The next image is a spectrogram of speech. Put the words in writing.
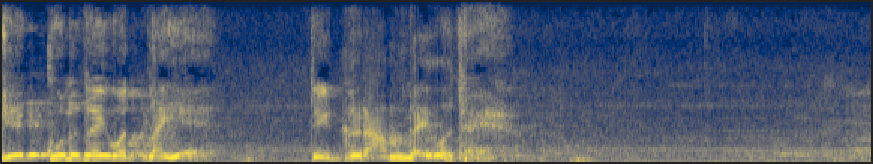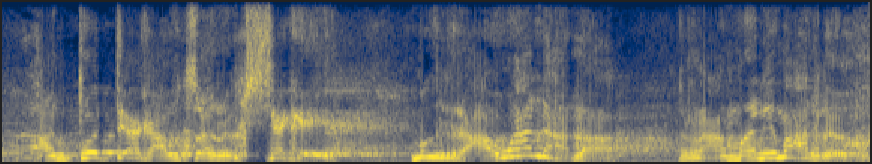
हे कुलदैवत नाहीये ते ग्रामदैवत आहे. आणि तो त्या गावचा रक्षक आहे. मग रावण आला. रामाने मारलं.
